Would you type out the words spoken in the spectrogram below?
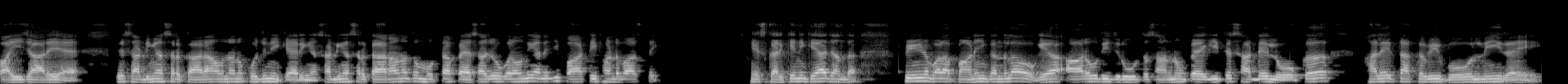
ਪਾਈ ਜਾ ਰਿਹਾ ਹੈ ਤੇ ਸਾਡੀਆਂ ਸਰਕਾਰਾਂ ਉਹਨਾਂ ਨੂੰ ਕੁਝ ਨਹੀਂ ਕਹਿ ਰਹੀਆਂ। ਸਾਡੀਆਂ ਸਰਕਾਰਾਂ ਉਹਨਾਂ ਤੋਂ ਮੋਟਾ ਪੈਸਾ ਜੋ ਕਰਾਉਂਦੀਆਂ ਨੇ ਜੀ ਪਾਰਟੀ ਫੰਡ ਵਾਸਤੇ। ਇਸ ਕਰਕੇ ਨਹੀਂ ਕਿਹਾ ਜਾਂਦਾ। ਪੀਣ ਵਾਲਾ ਪਾਣੀ ਗੰਦਲਾ ਹੋ ਗਿਆ। ਆਰਓ ਦੀ ਜ਼ਰੂਰਤ ਸਾਨੂੰ ਪੈ ਗਈ ਤੇ ਸਾਡੇ ਲੋਕ ਹਲੇ ਤੱਕ ਵੀ ਬੋਲ ਨਹੀਂ ਰਹੇ।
